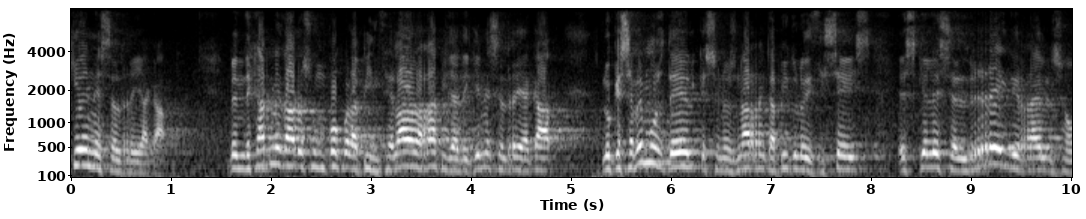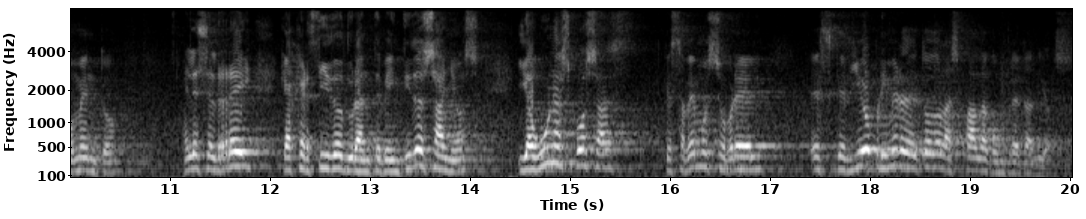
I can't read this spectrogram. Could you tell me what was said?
¿quién es el rey Acab? Ven, dejadme daros un poco la pincelada rápida de quién es el rey Acab. Lo que sabemos de él, que se nos narra en capítulo 16, es que él es el rey de Israel en ese momento. Él es el rey que ha ejercido durante 22 años y algunas cosas que sabemos sobre él es que dio primero de todo la espalda completa a Dios.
